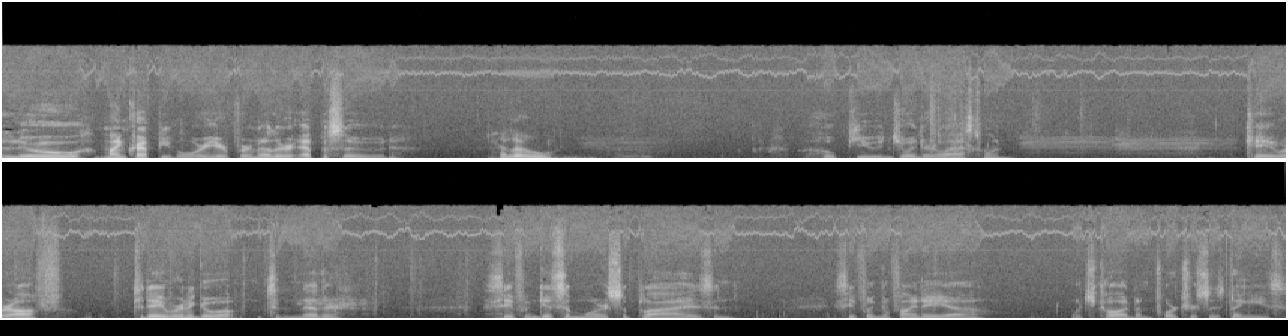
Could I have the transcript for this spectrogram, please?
Hello, Minecraft people. We're here for another episode. Hello. Hope you enjoyed our last one. Okay, we're off. Today we're gonna go up to the nether. See if we can get some more supplies and see if we can find a, uh, what you call it, them fortresses thingies.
